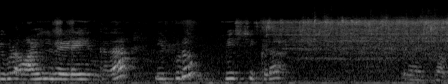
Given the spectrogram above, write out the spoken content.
ఇప్పుడు ఆయిల్ వేడయింది కదా ఇప్పుడు ఫిష్ ఇక్కడ వేద్దాం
